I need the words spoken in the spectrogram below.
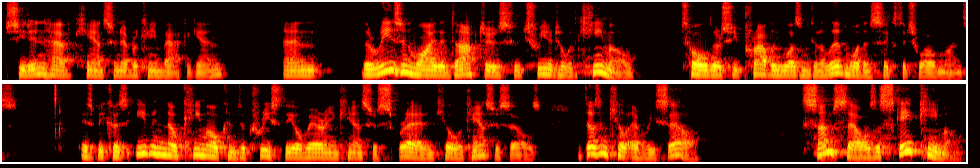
she didn't have cancer, never came back again, and the reason why the doctors who treated her with chemo told her she probably wasn't going to live more than six to 12 months is because even though chemo can decrease the ovarian cancer spread and kill the cancer cells, it doesn't kill every cell. Some cells escape chemo.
